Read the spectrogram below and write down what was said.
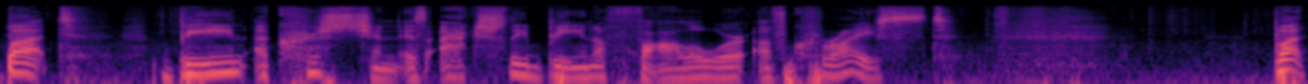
But being a Christian is actually being a follower of Christ. But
